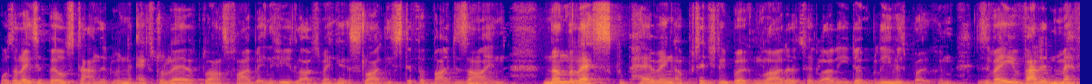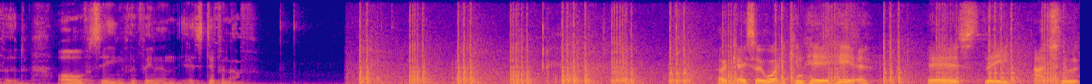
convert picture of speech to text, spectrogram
was a later build standard with an extra layer of glass fibre in the fuselage, making it slightly stiffer by design. Nonetheless, comparing a potentially broken glider to a glider you don't believe is broken is a very valid method of seeing if the fin is stiff enough. Okay, so what you can hear here is the actually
